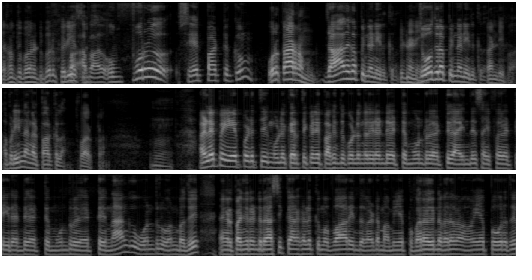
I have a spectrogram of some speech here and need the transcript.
இரநூத்தி பதினெட்டு பேரும் பெரிய அப்ப ஒவ்வொரு செயற்பாட்டுக்கும் ஒரு காரணம் உண்டு. ஜாதக பின்னணி இருக்குது. பின்னணி. ஜோதிட பின்னணி இருக்குது. கண்டிப்பாக அப்படின்னு நாங்கள் பார்க்கலாம். பார்க்கலாம். அழைப்பை ஏற்படுத்தி உங்களுடைய கருத்துக்களை பகிர்ந்து கொள்ளுங்கள். இரண்டு எட்டு மூன்று எட்டு ஐந்து சைஃபர் எட்டு இரண்டு எட்டு மூன்று எட்டு நான்கு ஒன்று ஒன்பது. நாங்கள் பன்னிரெண்டு ராசிக்காரர்களுக்கு எவ்வாறு இந்த வருடம் அமைய வருகின்ற வருடம் அமையப் போகிறது.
